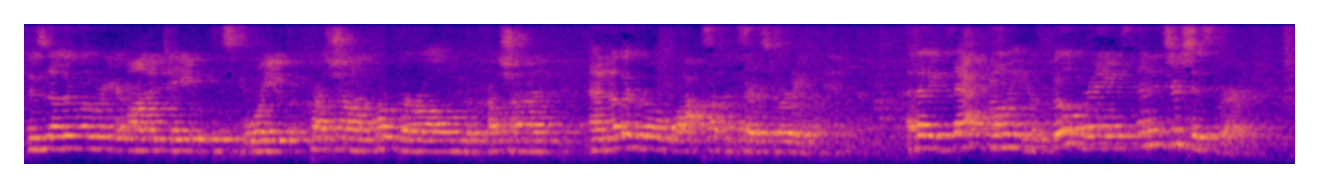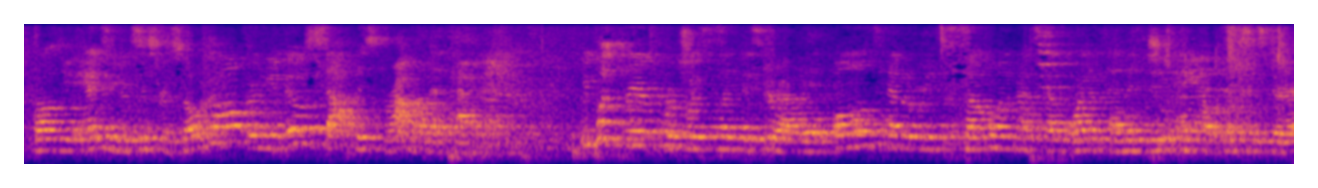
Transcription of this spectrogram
There's another one where you're on a date with this boy you have a crush on, or girl you have a crush on, and another girl walks up and starts flirting with him. At that exact moment, your phone rings, and it's your sister. Well, do you answer your sister's phone call, or do you go stop this drama that's happening? We put three or four choices like this throughout it. Almost inevitably, someone messed up one of them and didn't hang out with their sister.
